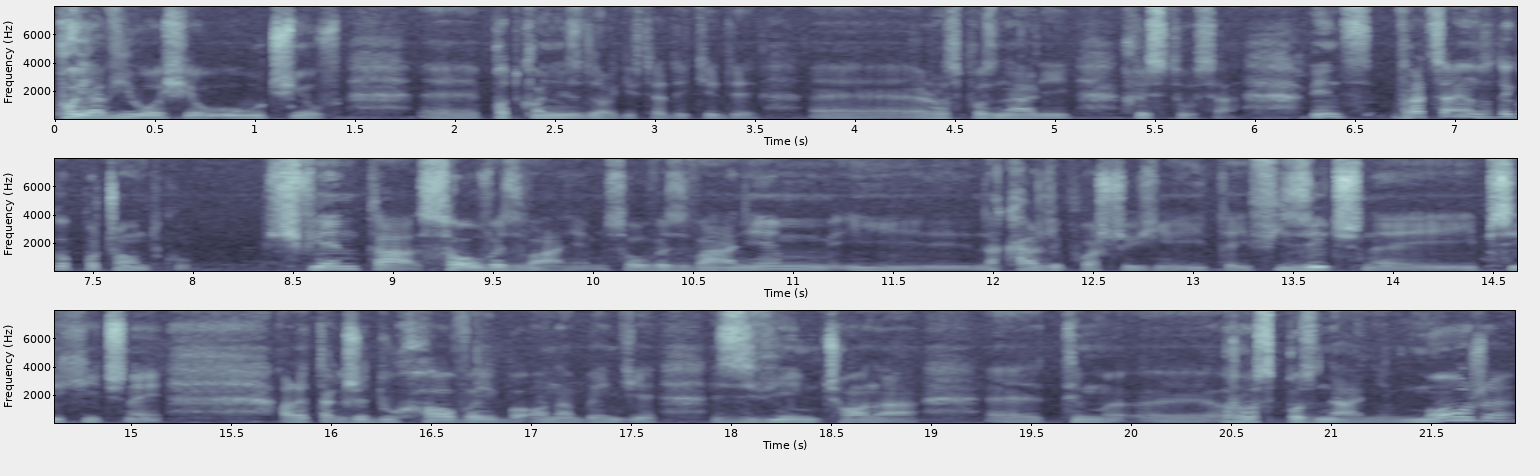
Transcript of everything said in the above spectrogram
pojawiło się u uczniów e, pod koniec drogi, wtedy kiedy e, rozpoznali Chrystusa. Więc wracając do tego początku, święta są wezwaniem, są wezwaniem i na każdej płaszczyźnie, i tej fizycznej, i psychicznej, ale także duchowej, bo ona będzie zwieńczona tym rozpoznaniem. Może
